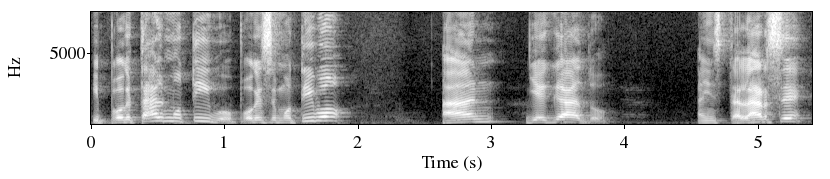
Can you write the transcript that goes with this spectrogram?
y por tal motivo, por ese motivo, han llegado a instalarse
